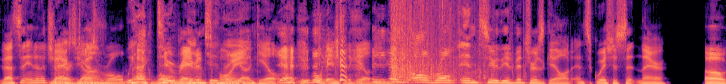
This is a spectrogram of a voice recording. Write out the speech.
That's the end of the We are You guys roll we back like to Raven's into Point. the uh, guild. Yeah, we rolled into guys- the guild, You guys all rolled into the Adventurers Guild, and Squish is sitting there. Oh,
